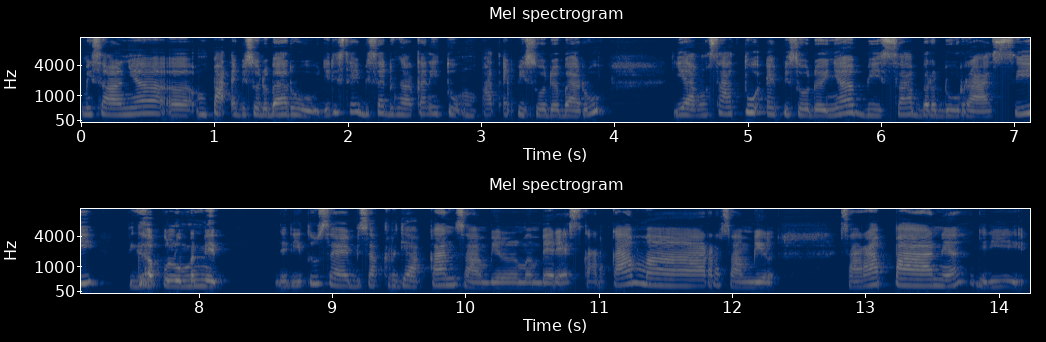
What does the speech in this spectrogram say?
misalnya uh, empat episode baru. Jadi saya bisa dengarkan itu empat episode baru yang satu episodenya bisa berdurasi 30 menit. Jadi itu saya bisa kerjakan sambil membereskan kamar, sambil sarapan ya. Jadi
